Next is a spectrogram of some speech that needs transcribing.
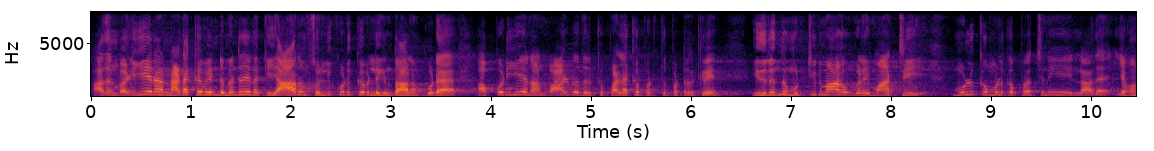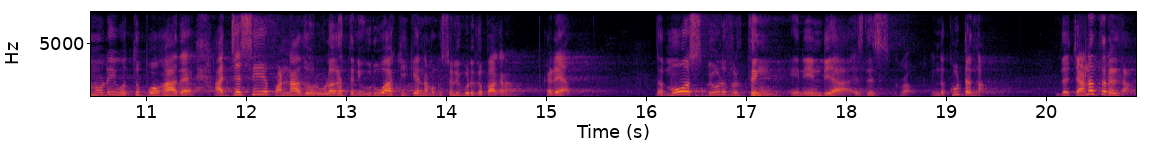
அதன் வழியே நான் நடக்க வேண்டும் என்று எனக்கு யாரும் சொல்லிக் கொடுக்கவில்லை என்றாலும் கூட அப்படியே நான் வாழ்வதற்கு பழக்கப்படுத்தப்பட்டிருக்கிறேன். இதிலிருந்து முற்றிலுமாக உங்களை மாற்றி முழுக்க முழுக்க பிரச்சனையே இல்லாத எவனோடய ஒத்துப்போகாத அட்ஜஸ்டே பண்ணாத ஒரு உலகத்தை நீ உருவாக்கிக்க நமக்கு சொல்லிக் கொடுக்க பார்க்குறான். கிடையாது. The most beautiful thing in India is this இந்த கூட்டம் தான் இந்த ஜனத்திரல் தான்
